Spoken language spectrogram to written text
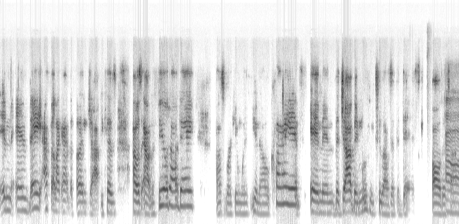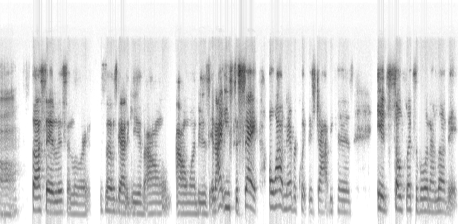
and and they I felt like I had the fun job because I was out in the field all day. I was working with, you know, clients. And then the job they moved me to, I was at the desk all the time. Aww. So I said, listen, Lord, something's got to give. I don't, I don't want to do this. And I used to say, oh, I'll never quit this job because it's so flexible and I love it.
